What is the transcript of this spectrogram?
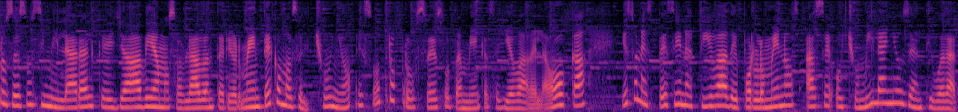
Proceso similar al que ya habíamos hablado anteriormente, como es el chuño, es otro proceso también que se lleva de la oca y es una especie nativa de por lo menos hace 8.000 años de antigüedad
